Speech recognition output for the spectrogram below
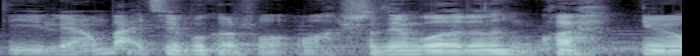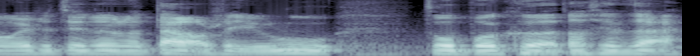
第两百期不可说，哇，时间过得真的很快，因为我也是见证了戴老师一路做播客到现在，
